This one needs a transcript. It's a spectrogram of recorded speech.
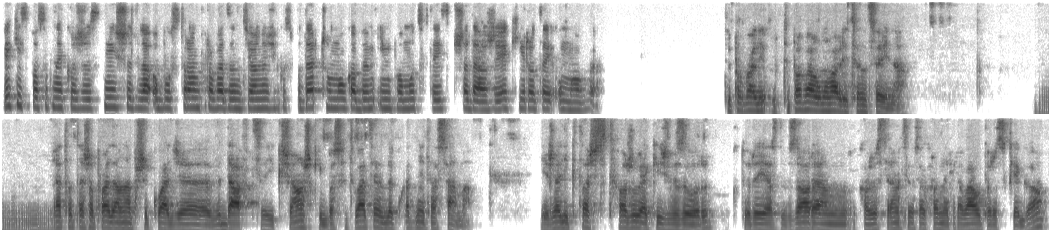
W jaki sposób najkorzystniejszy dla obu stron prowadząc działalność gospodarczą mogłabym im pomóc w tej sprzedaży? Jaki rodzaj umowy? Typowa, typowa umowa licencyjna. Ja to też opowiadam na przykładzie wydawcy i książki, bo sytuacja jest dokładnie ta sama. Jeżeli ktoś stworzył jakiś wzór, który jest wzorem korzystającym z ochrony prawa autorskiego,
